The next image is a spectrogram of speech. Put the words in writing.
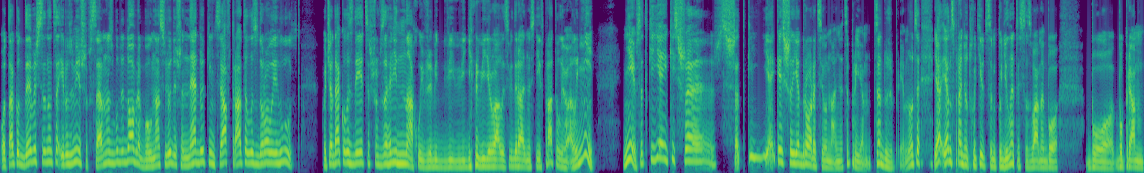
Отак от дивишся на це і розумієш, що все в нас буде добре, бо у нас люди ще не до кінця втратили здоровий глузд. Хоча деколи здається, що взагалі нахуй вже від, від, від, відірвались від реальності і втратили його, але ні. Ні, все-таки є якісь ще, ще таки є якесь ще ядро раціональне. Це приємно, це дуже приємно. Оце, я, я насправді от хотів цим поділитися з вами, бо, бо, бо прям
